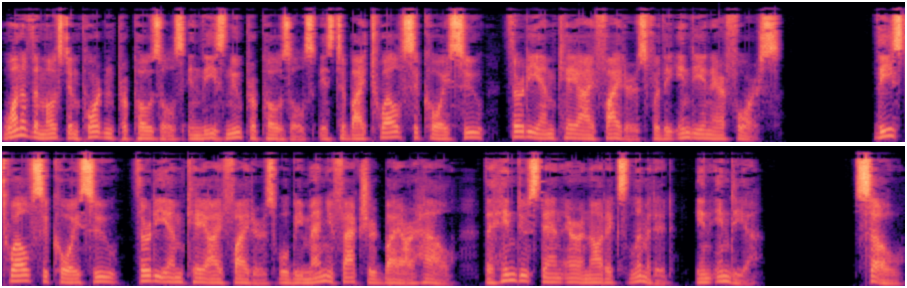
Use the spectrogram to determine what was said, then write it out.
One of the most important proposals in these new proposals is to buy 12 Sukhoi Su-30 MKI fighters for the Indian Air Force. These 12 Sukhoi Su-30 MKI fighters will be manufactured by our HAL, the Hindustan Aeronautics Limited, in India. So,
